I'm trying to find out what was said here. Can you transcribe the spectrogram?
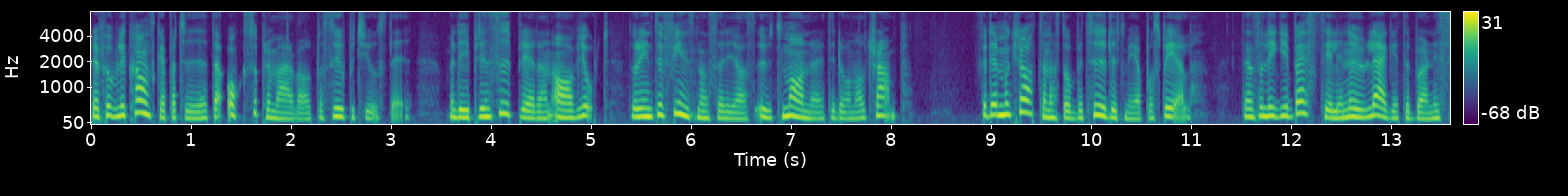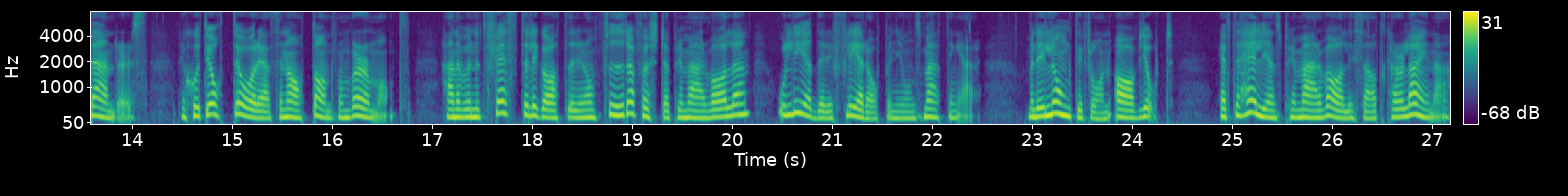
Republikanska partiet är också primärval på Super Tuesday men det är i princip redan avgjort då det inte finns någon seriös utmanare till Donald Trump. För Demokraterna står betydligt mer på spel. Den som ligger bäst till i nuläget är Bernie Sanders, den 78-åriga senatorn från Vermont. Han har vunnit flest delegater i de fyra första primärvalen och leder i flera opinionsmätningar. Men det är långt ifrån avgjort. Efter helgens primärval i South Carolina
